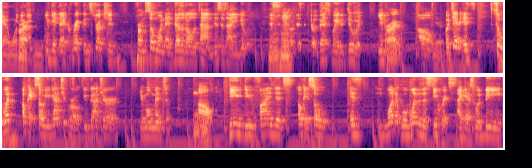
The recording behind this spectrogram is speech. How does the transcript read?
that one. Right. you get that correct instruction from someone that does it all the time. This is how you do it. This is you mm-hmm. know this is the best way to do it. You know. Right. Oh, Yeah. but yeah, it's so what? Okay, so you got your growth, you got your your momentum. Mhm. Um, do you do you find it's okay? So is one well one of the secrets, I guess, would be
